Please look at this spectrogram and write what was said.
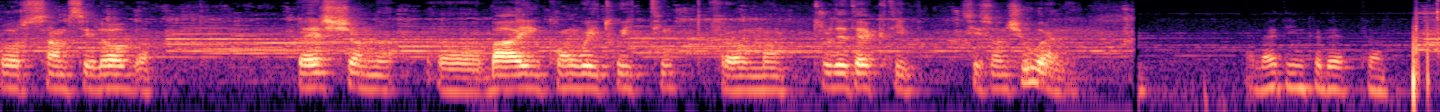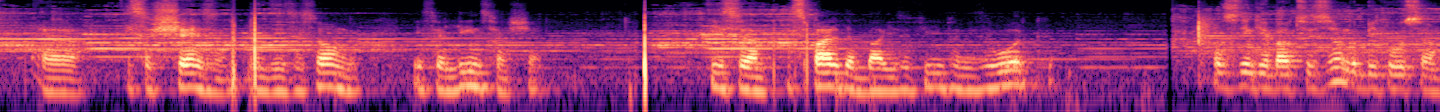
or Some Say Love version uh, by Conway Twitty from uh, True Detective Season 2 and, and I think that uh, uh this scene in this song. Is a Lynchian. He's um, inspired by his films and his work. I was thinking about this song because um,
